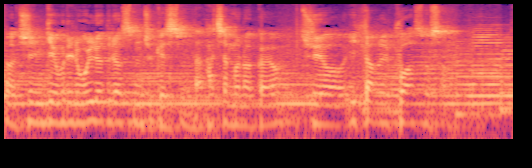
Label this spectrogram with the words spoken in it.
어, 주님께 우리를 올려드렸으면 좋겠습니다. 같이 한번 할까요? 주여 이 땅을 구하소서.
